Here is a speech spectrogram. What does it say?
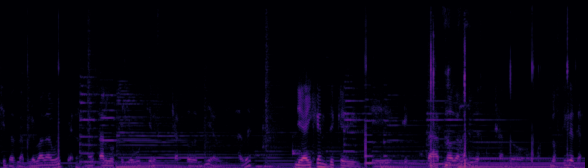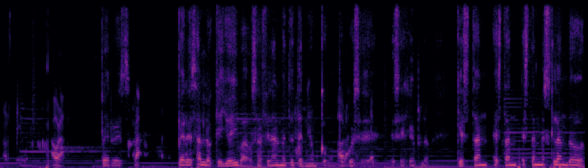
chidas la plebada, güey, pero no es algo que yo quiera escuchar todo el día, güey, ¿sabes? Y hay gente que, que- que está toda la vida escuchando los Tigres del Norte, güey. Ahora, Pero es, Ahora- pero es a lo que yo iba, o sea, finalmente tenía un- como un poco ese, ese ejemplo, que están, están, están mezclando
